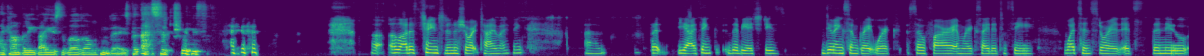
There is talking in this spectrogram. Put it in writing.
I can't believe I used the word olden days, but that's the truth. well, a lot has changed in a short time, I think. Um, but yeah, I think the BHG is doing some great work so far, and we're excited to see what's in store. It's the new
